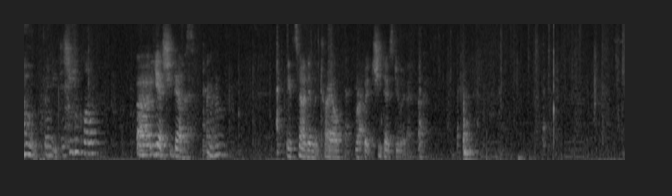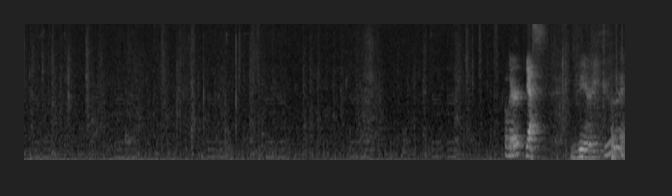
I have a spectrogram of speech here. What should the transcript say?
Oh, Wendy, does she do clove? Uh, yes, she does. Okay. Mhm. It's not in the trial, Right. but she does do it. Alert? Yes. Very good. Very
